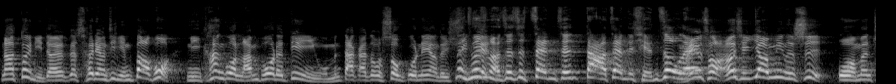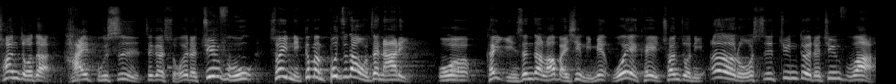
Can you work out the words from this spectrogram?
那对你的个车辆进行爆破。你看过兰坡的电影，我们大概都受过那样的训练。那为什么这是战争大战的前奏呢？没有错，而且要命的是，我们穿着的还不是这个所谓的军服，所以你根本不知道我在哪里。我可以隐身到老百姓里面，我也可以穿着你俄罗斯军队的军服啊！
